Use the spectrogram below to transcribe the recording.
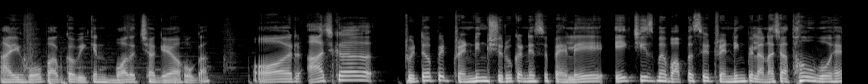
आई होप आपका वीकेंड बहुत अच्छा गया होगा। और आज का ट्विटर पे ट्रेंडिंग शुरू करने से पहले एक चीज़ मैं वापस से ट्रेंडिंग पे लाना चाहता हूँ, वो है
